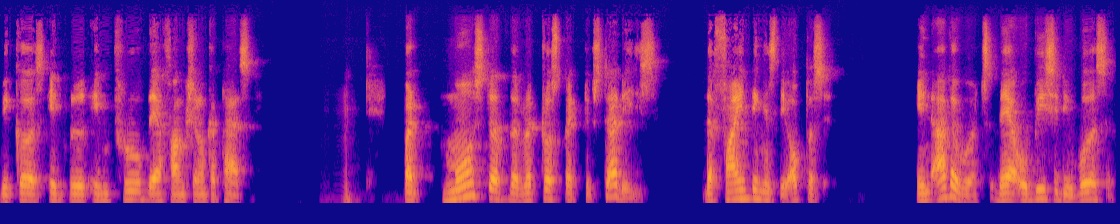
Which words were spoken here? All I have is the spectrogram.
because it will improve their functional capacity. Mm-hmm. But most of the retrospective studies, the finding is the opposite. In other words, their obesity worsened.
